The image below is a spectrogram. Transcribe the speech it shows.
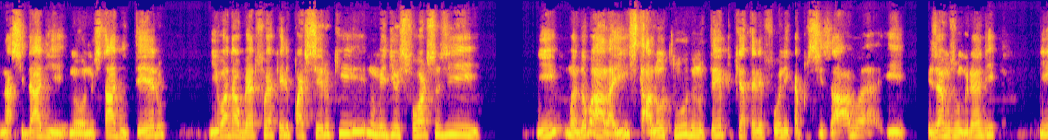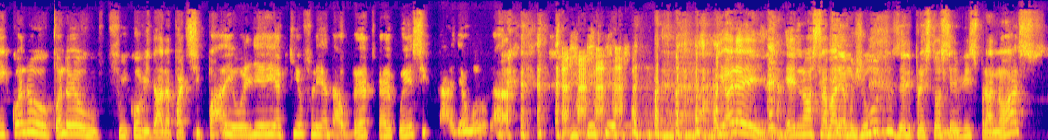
na cidade, no, no estado inteiro, e o Adalberto foi aquele parceiro que não mediu esforços e, e mandou bala, e instalou tudo no tempo que a telefônica precisava, e fizemos um grande E quando, quando eu fui convidado a participar, eu olhei aqui, eu falei, Adalberto, cara, eu conheço esse cara de algum lugar. e olha aí, ele, nós trabalhamos juntos, ele prestou serviço para nós,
